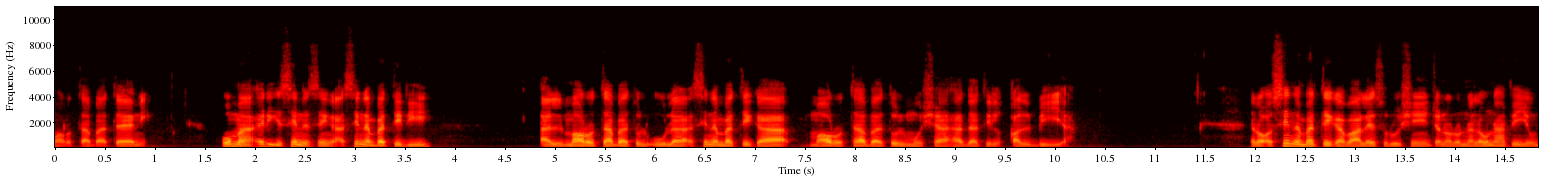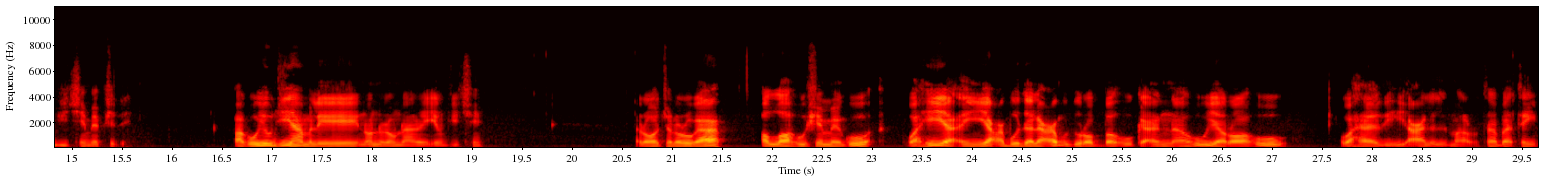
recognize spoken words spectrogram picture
မာရတဘတန်နီဟိုမှာအဲ့ဒီအဆင့်နှစ်ဆင့်ကအဆင့်နံပါတ်1ဒီအလ်မာရတဘတ်အူလာအဆင့်နံပါတ်1ကမာရတဘတ်လ်မူရှာဟဒတ်လ်ကလ်ဘီယာအဲ့တော့အဆင့်နံပါတ်1ကဘာလဲဆိုလို့ရှိရင်ကျွန်တော်တို့နှလုံးသားဖြင့်ယုံကြည်ခြင်းပဲဖြစ်တယ်။ဘာကိုယုံကြည်ရမလဲเนาะနှလုံးသားနဲ့ယုံကြည်ခြင်းအဲ့တော့ကျွန်တော်တို့ကအလ္လာဟူရှင်မေကိုဝဟီယအန်ယအဘူဒလ်အဘူဒ်ရဘဟူကအန်နဟူယရာဟူ وهذه على المرتبتين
